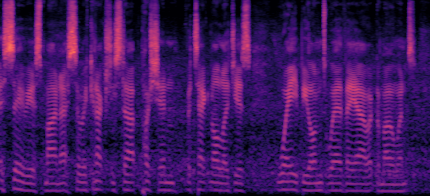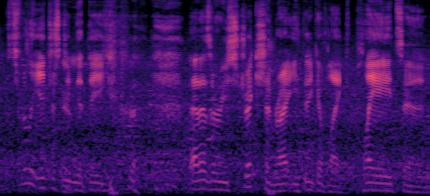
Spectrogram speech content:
a serious manner so we can actually start pushing the technologies way beyond where they are at the moment. It's really interesting that they, that as a restriction, right? You think of like plates and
